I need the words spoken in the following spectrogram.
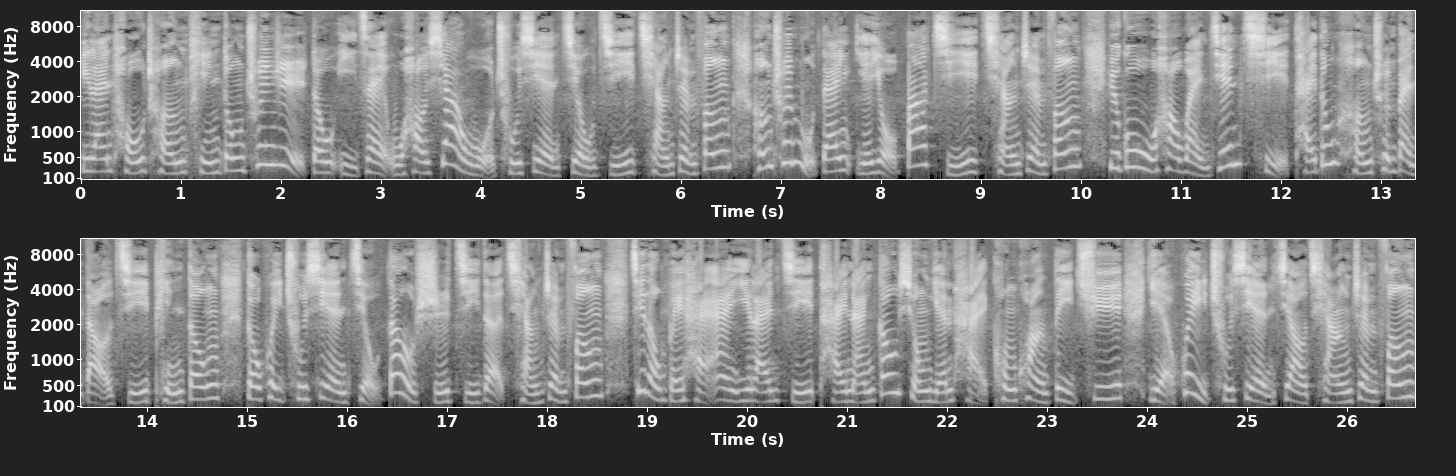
宜兰头城、屏东春日都已在五号下午出现九级强阵风，恒春牡丹也有八级强阵风。预估五号晚间起，台东恒春半岛及屏东都会出现九到十级的强阵风。基隆北海岸、宜兰及台南、高雄沿海空旷地区也会出现较强阵风，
